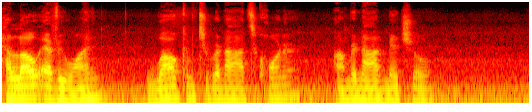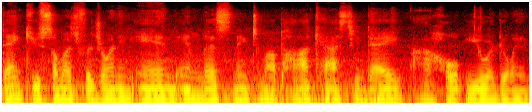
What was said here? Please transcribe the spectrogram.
Hello, everyone. Welcome to Renaud's Corner. I'm Renaud Mitchell. Thank you so much for joining in and listening to my podcast today. I hope you are doing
